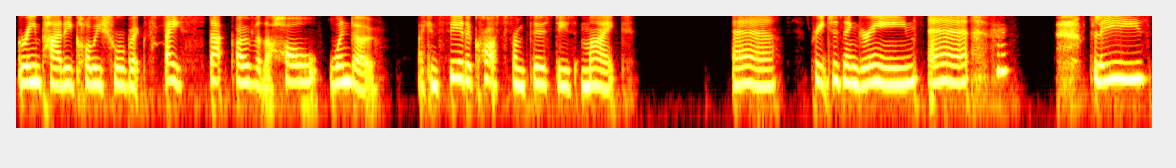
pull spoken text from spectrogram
Green Party Chloe Swarbrick's face stuck over the whole window. I can see it across from Thirsty's mic. Ah, preachers in green. Ah, please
